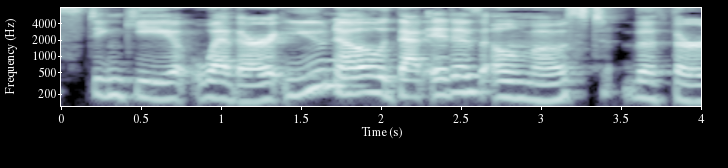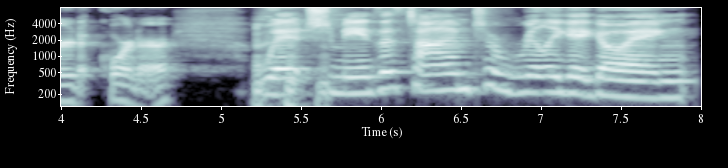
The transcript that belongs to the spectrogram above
stinky weather, you know that it is almost the third quarter, which means it's time to really get going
